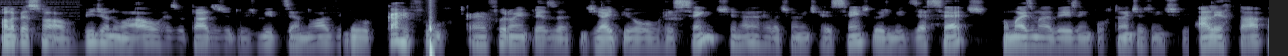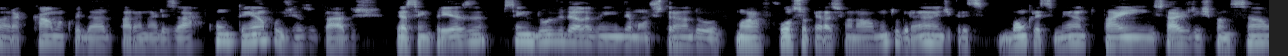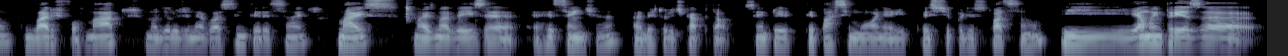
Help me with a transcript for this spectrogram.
Fala pessoal, vídeo anual, resultados de 2019 do Carrefour. Carrefour é uma empresa de IPO recente, né, relativamente recente, 2017. Então, mais uma vez, é importante a gente alertar para calma, cuidado para analisar com tempo os resultados dessa empresa. Sem dúvida, ela vem demonstrando uma força operacional muito grande, bom crescimento, está em estágio de expansão, com vários formatos, modelo de negócio interessante, mas, mais uma vez, é, é recente né? a abertura de capital. Sempre ter parcimônia aí com esse tipo de situação. E é uma empresa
